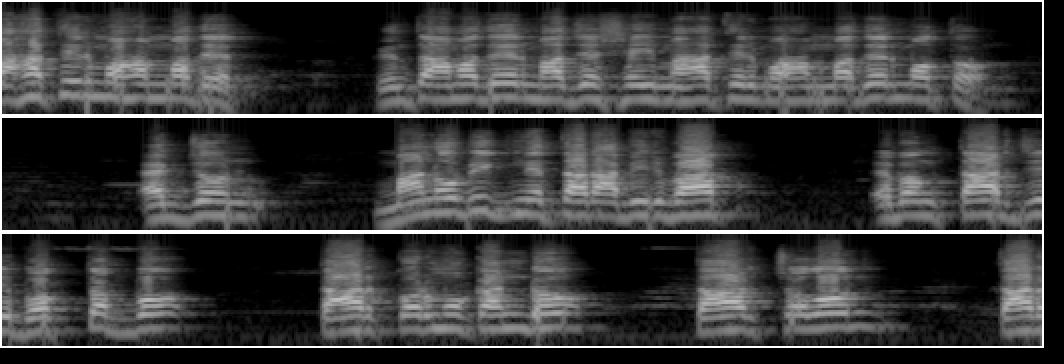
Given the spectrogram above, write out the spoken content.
মাহাতির মোহাম্মদের, কিন্তু আমাদের মাঝে সেই মাহাতির মোহাম্মদের মতো একজন মানবিক নেতার আবির্ভাব এবং তার যে বক্তব্য, তার কর্মকাণ্ড, তার চলন, তার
